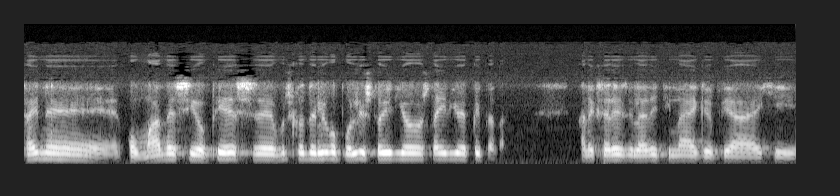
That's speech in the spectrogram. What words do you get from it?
θα είναι ομάδες οι οποίες ε, βρίσκονται λίγο πολύ στο ίδιο, στα ίδια επίπεδα. Αν εξαιρέσεις δηλαδή την ΑΕΚ η οποία έχει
